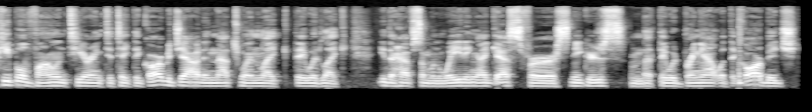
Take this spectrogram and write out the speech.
people volunteering to take the garbage out and that's when like they would like either have someone waiting i guess for sneakers that they would bring out with the garbage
